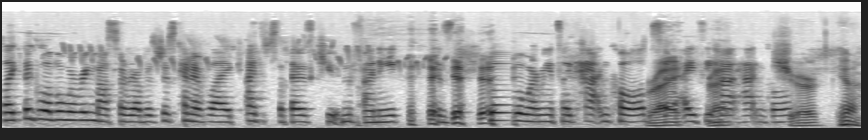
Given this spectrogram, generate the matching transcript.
like the global warming muscle rub, is just kind of like I just thought that was cute and funny because global warming it's like hot and cold, Right. so icy right. hot, hot and cold. Sure. Yeah.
